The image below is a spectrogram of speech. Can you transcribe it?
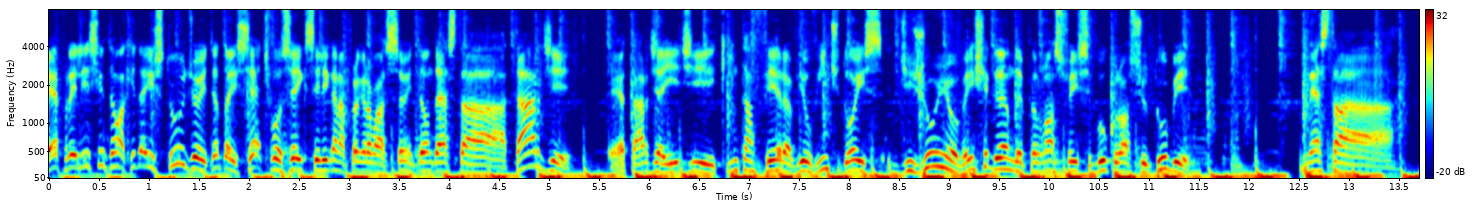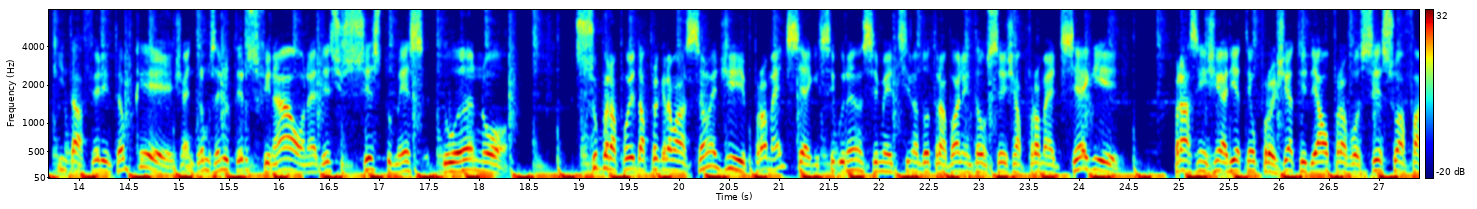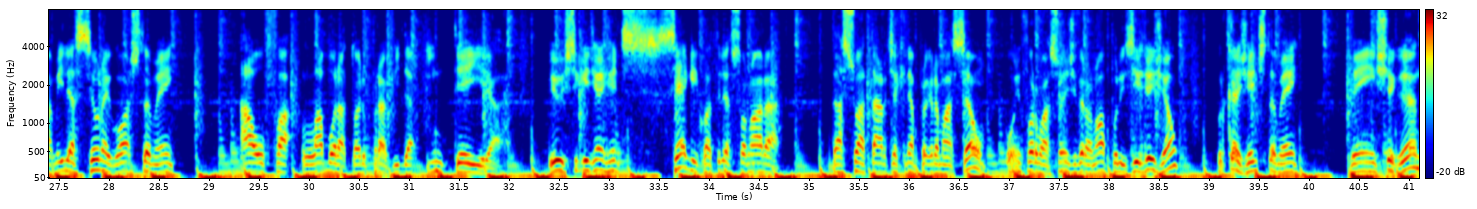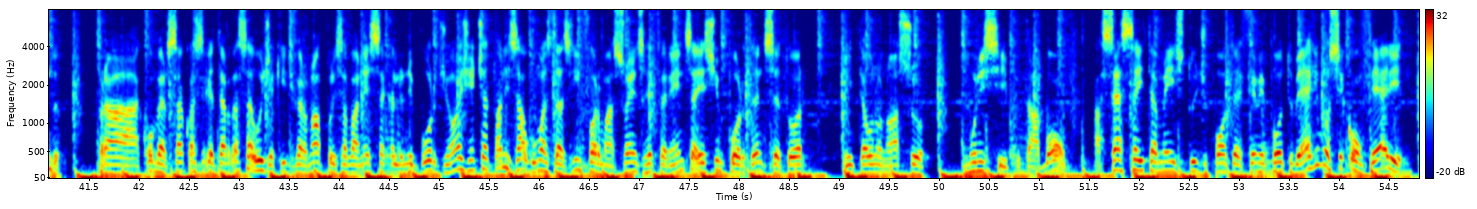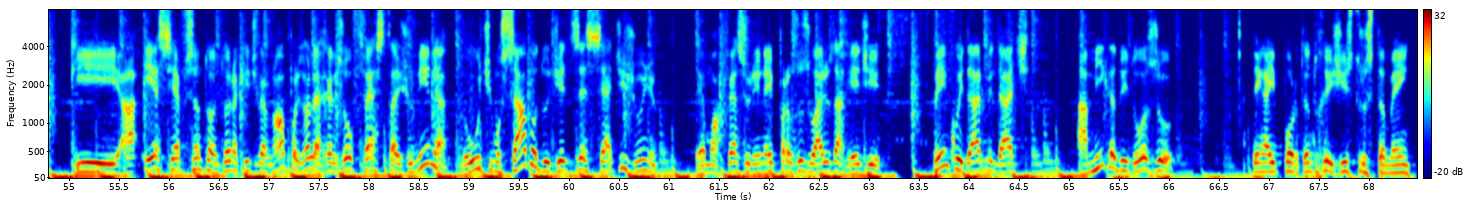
É, playlist então aqui da Estúdio 87, você que se liga na programação então desta tarde. É tarde aí de quinta-feira, viu? 22 de junho. Vem chegando aí pelo nosso Facebook, nosso YouTube. Nesta quinta-feira então, porque já entramos aí no terço final, né? Deste sexto mês do ano. Super apoio da programação é de ProMedseg, Segurança e Medicina do Trabalho, então seja ProMedseg. Praça Engenharia tem o um projeto ideal para você, sua família, seu negócio também. Alfa Laboratório para a vida inteira. E em seguidinho a gente segue com a trilha sonora da sua tarde aqui na programação, com informações de Veranópolis e região, porque a gente também vem chegando para conversar com a secretária da Saúde aqui de Veranópolis, a Vanessa Calione Bordion, a gente atualizar algumas das informações referentes a este importante setor, então, no nosso município, tá bom? Acesse aí também estúdio.fm.br e você confere que a ESF Santo Antônio aqui de Veranópolis, olha, realizou festa junina no último sábado, dia 17 de junho. É uma festa junina aí para os usuários da rede Bem Cuidar Unidade Amiga do Idoso. Tem aí, portanto, registros também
